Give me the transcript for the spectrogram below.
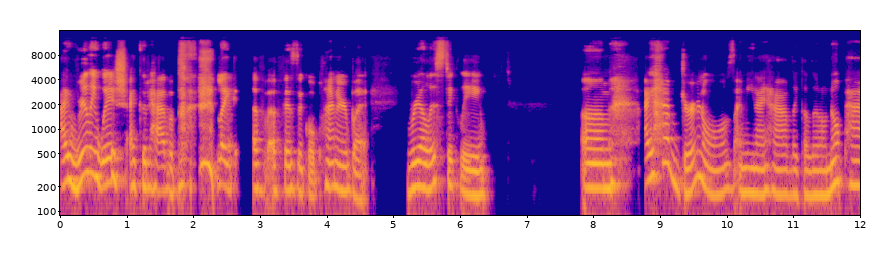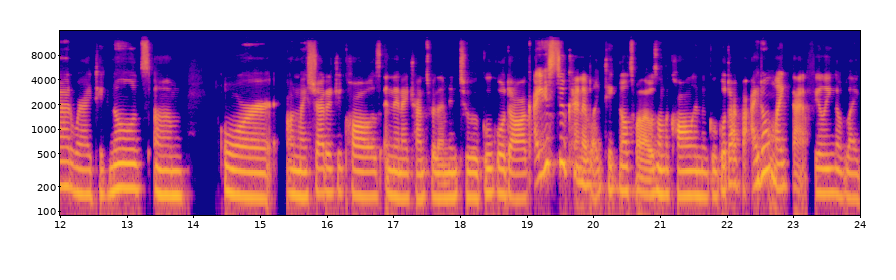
I really wish I could have a like a, a physical planner, but realistically, um, I have journals. I mean, I have like a little notepad where I take notes, um, or on my strategy calls, and then I transfer them into a Google Doc. I used to kind of like take notes while I was on the call in the Google Doc, but I don't like that feeling of like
